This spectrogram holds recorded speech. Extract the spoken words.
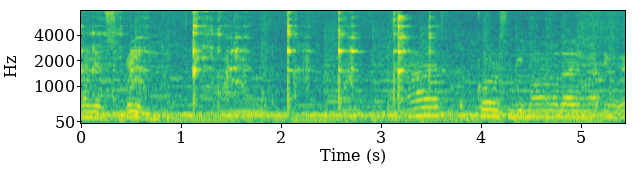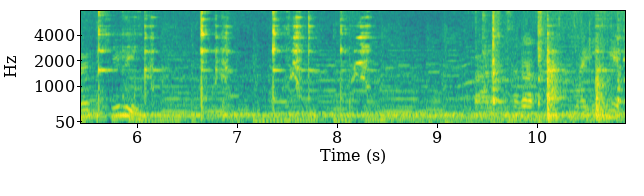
Onion spring. At of course, hindi mawawala yung ating red chili. Para sarap, mainit,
